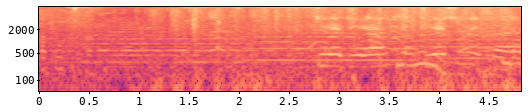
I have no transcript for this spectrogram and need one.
딱 좋습니다 뒤에 뒤에. 뒤에 심해 있어요.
